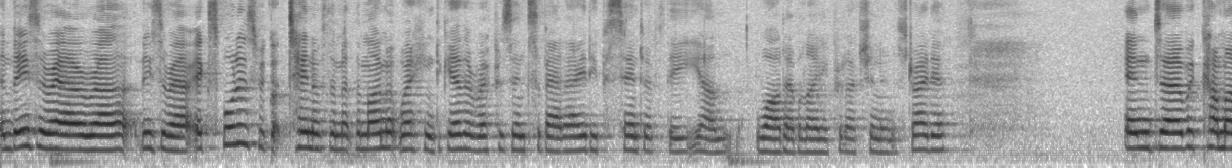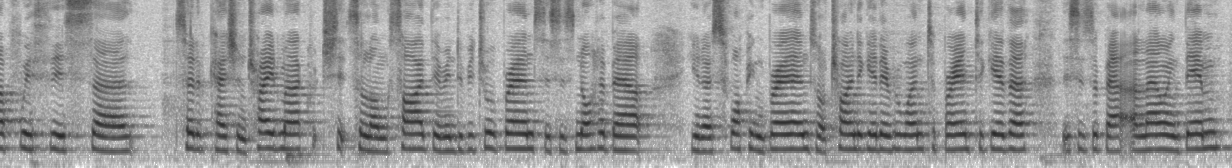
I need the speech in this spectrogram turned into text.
And these are our uh, these are our exporters. We've got 10 of them at the moment working together. Represents about 80% of the um, wild abalone production in Australia. And uh, we've come up with this uh, certification trademark which sits alongside their individual brands. This is not about you know swapping brands or trying to get everyone to brand together. This is about allowing them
